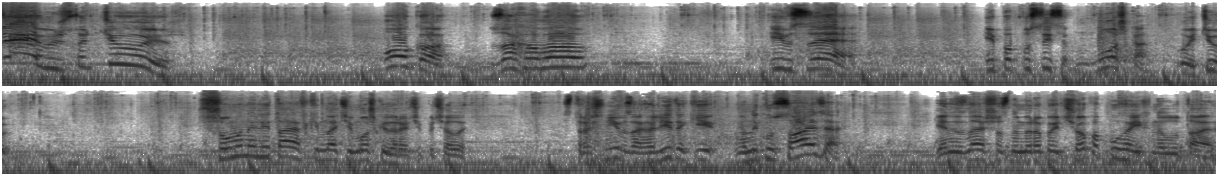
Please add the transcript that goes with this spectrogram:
дивишся, чуєш? Око заховав. І все. І попустися. Мошка! Ой, тю. Що мене літає в кімнаті мошки, до речі, почали? Страшні взагалі такі. Вони кусаються? Я не знаю, що з ними робити. Чого папуга їх не лутає?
